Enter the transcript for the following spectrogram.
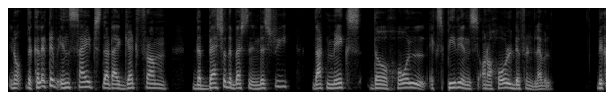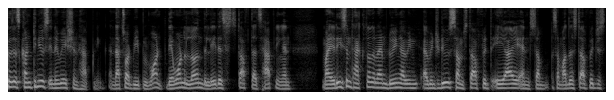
you know, the collective insights that I get from the best of the best in the industry, that makes the whole experience on a whole different level because there's continuous innovation happening and that's what people want. They want to learn the latest stuff that's happening. And my recent hackathon that i'm doing i've, in, I've introduced some stuff with ai and some some other stuff which has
